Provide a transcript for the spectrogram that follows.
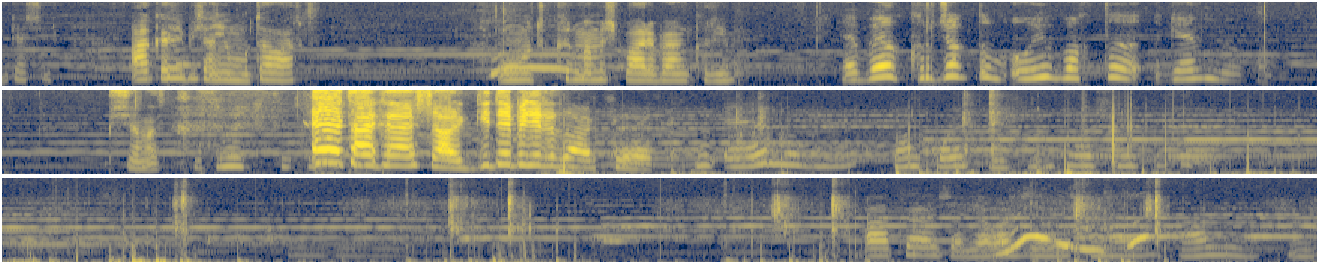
İçime gerçekten. Arkadaşlar bir tane yumurta var. Umut kırmamış bari ben kırayım. Ya ben kıracaktım oyun baktı gelmiyor bana. Bir şey olmaz. Evet arkadaşlar gidebiliriz artık. Dur eğer mi? Ben koyayım. Arkadaşlar yavaş yavaş. Hayır. Ben-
